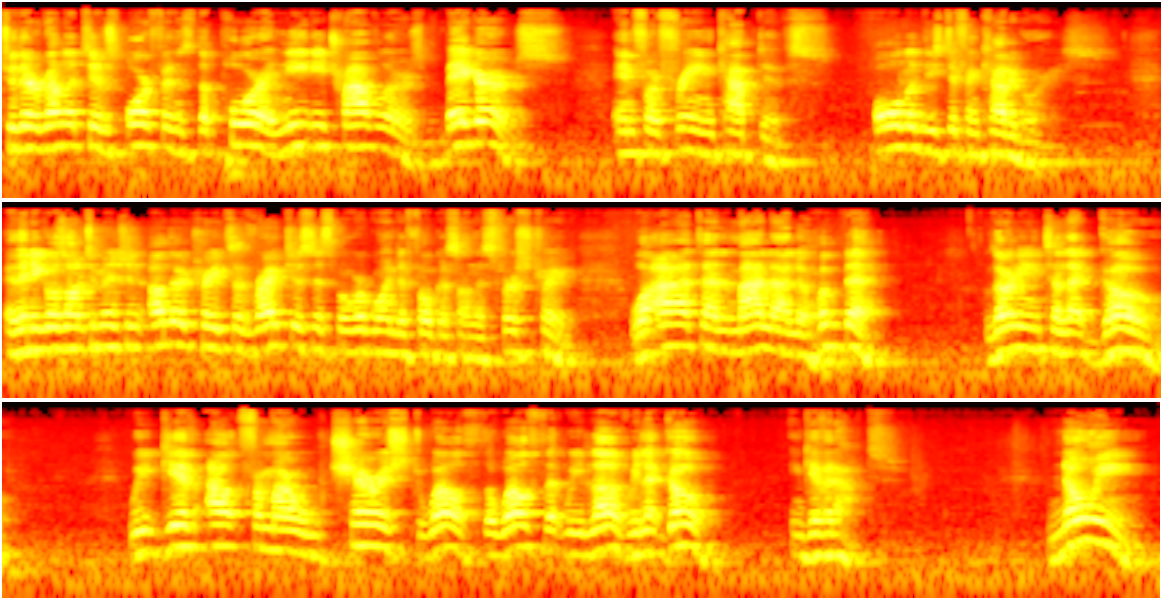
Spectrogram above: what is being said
To their relatives, orphans, the poor, needy travelers, beggars, and for freeing captives. All of these different categories. And then he goes on to mention other traits of righteousness, but we're going to focus on this first trait. وَآتَ الْمَالَ لِحُبِّهِ Learning to let go we give out from our cherished wealth, the wealth that we love, we let go and give it out. Knowing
